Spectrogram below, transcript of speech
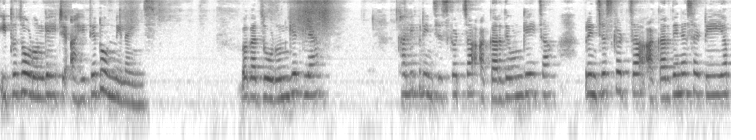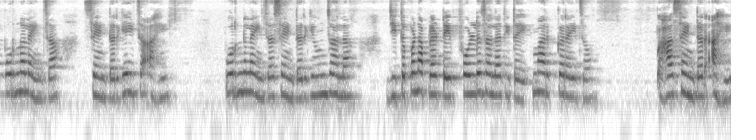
इथं जोडून घ्यायचे आहे ते दोन्ही लाईन्स बघा जोडून घेतल्या. खाली प्रिन्सेस कटचा आकार देऊन घ्यायचा. प्रिन्सेस कटचा आकार देण्यासाठी ह्या पूर्ण लाईनचा सेंटर घ्यायचा आहे. पूर्ण लाईनचा सेंटर घेऊन झाला. जिथं पण आपला टेप फोल्ड झाला तिथं एक मार्क करायचं. हा सेंटर आहे.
